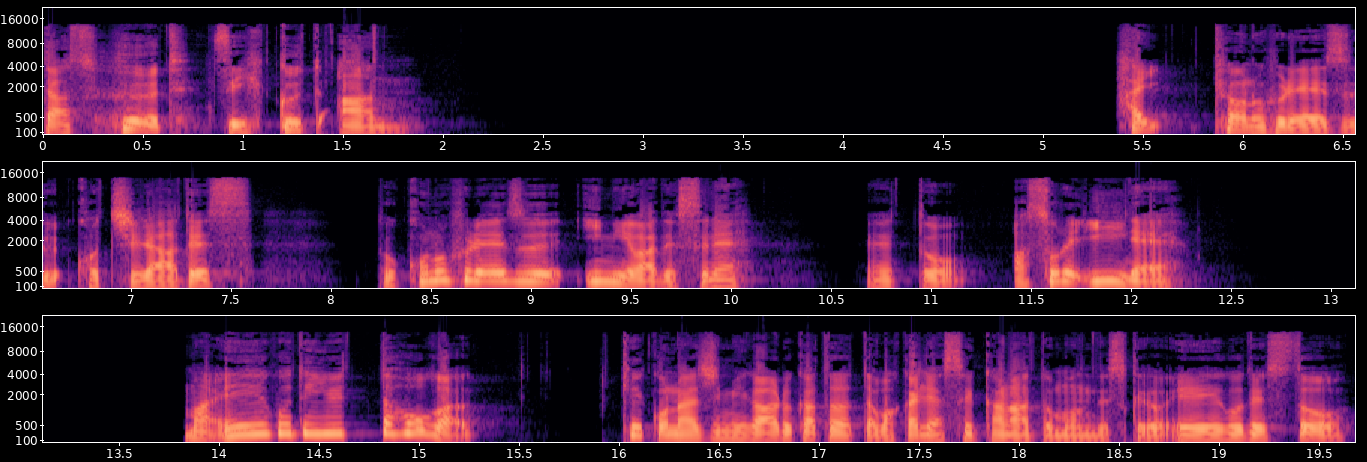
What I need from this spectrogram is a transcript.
Das hört sich gut an. はい。今日のフレーズ、こちらです。とこのフレーズ、意味はですね、えっと、あ、それいいね。まあ、英語で言った方が結構馴染みがある方だったら分かりやすいかなと思うんですけど、英語ですと、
